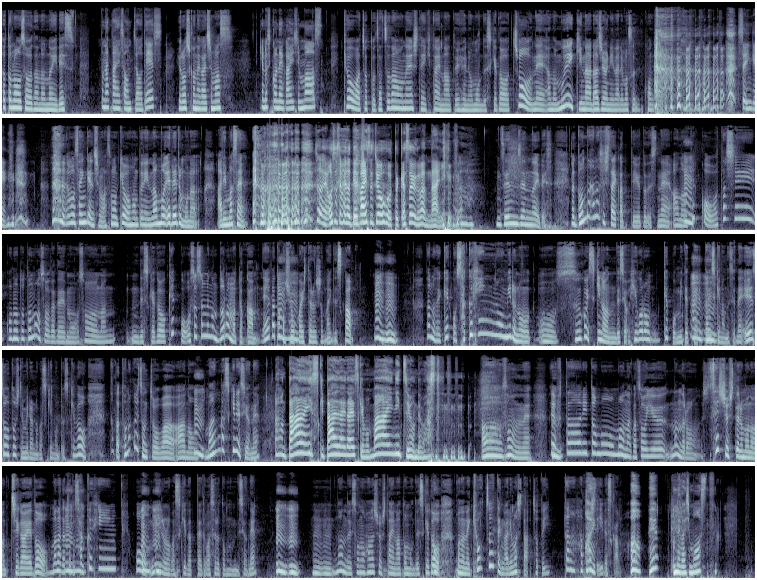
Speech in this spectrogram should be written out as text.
整う相談のぬいです。トナカイ村長です。よろしくお願いします。よろしくお願いします。今日はちょっと雑談をね、していきたいなというふうに思うんですけど、超ね、あの、無益なラジオになります、今回。宣言。もう宣言します。もう今日は本当に何も得れるものはありません。そうだね、おすすめのデバイス情報とかそういうのはない。全然ないです。どんな話したいかっていうとですね、あの、うん結構私、この整う相談でもそうなんですけど、結構おすすめのドラマとか映画とか紹介してるじゃないですか。うんうん。なので結構作品を見るのをすごい好きなんですよ。日頃結構見ててうんうん。大好きなんですよね、映像を通して見るのが好きなんですけどなんかトナカイ村長はあの、うん。漫画好きですよね。あもう大好き、大大大好き。もう毎日読んでます。ああそうだね。で、うん。2人ともまあなんかそういうなんだろう摂取してるものは違えどまあなんかちょっとうんうん。作品をうんうん。見るのが好きだったりとかすると思うんですよね、うんうん。うんうん、なんでその話をしたいなと思うんですけど、うんこのね共通点がありましたちょっと一旦話していいですか、あ、え？お願いします。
